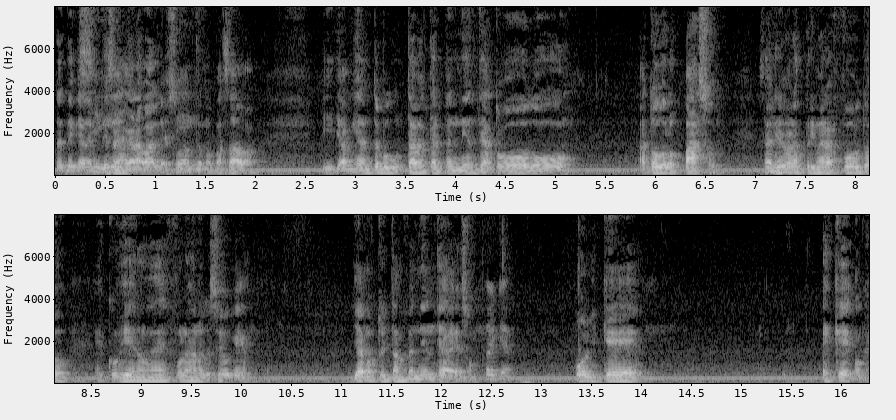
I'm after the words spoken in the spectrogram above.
desde que la Sí, empiezan a grabar, eso sí. antes no pasaba. Y a mí antes me gustaba estar pendiente a todo, a todos los pasos. Salieron las primeras fotos, escogieron a fulano, que sé yo qué. Ya no estoy tan pendiente a eso. ¿Por qué? Porque es que, ok,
